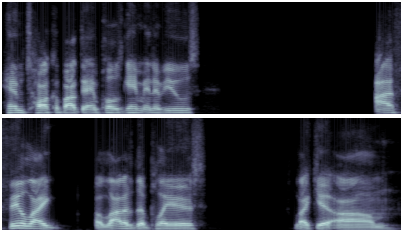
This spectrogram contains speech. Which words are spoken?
him talk about that in post game interviews. I feel like a lot of the players, like your um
